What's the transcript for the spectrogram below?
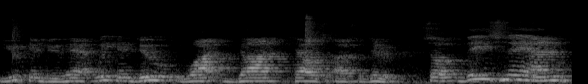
You can do that. We can do what God tells us to do. So these men,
